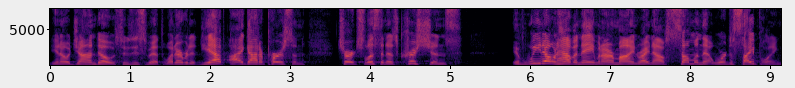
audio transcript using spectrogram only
you know, John Doe, Susie Smith, whatever it is. Yep, I got a person. Church, listen, as Christians, if we don't have a name in our mind right now, someone that we're discipling,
